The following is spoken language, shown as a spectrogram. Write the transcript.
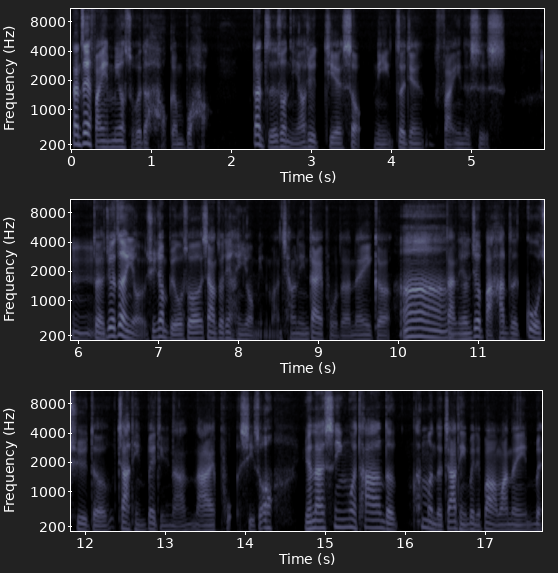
但这些反应没有所谓的好跟不好，但只是说你要去接受你这件反应的事实。嗯，对，就这很有趣。像比如说像最近很有名嘛，强尼戴普的那个，嗯，但有人就把他的过去的家庭背景拿拿来剖析，说哦，原来是因为他的他们的家庭背景，爸爸妈妈那一辈，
